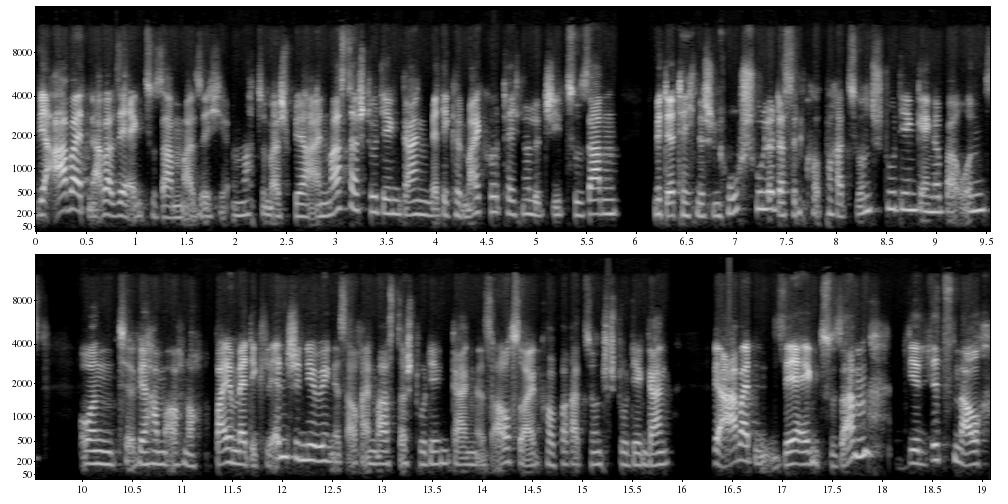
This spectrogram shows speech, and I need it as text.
Wir arbeiten aber sehr eng zusammen. Also ich mache zum Beispiel einen Masterstudiengang Medical Microtechnology zusammen mit der Technischen Hochschule. Das sind Kooperationsstudiengänge bei uns. Und wir haben auch noch Biomedical Engineering, ist auch ein Masterstudiengang, ist auch so ein Kooperationsstudiengang. Wir arbeiten sehr eng zusammen. Wir sitzen auch,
